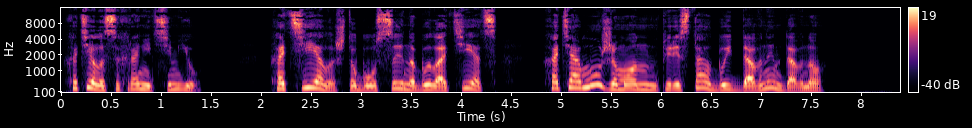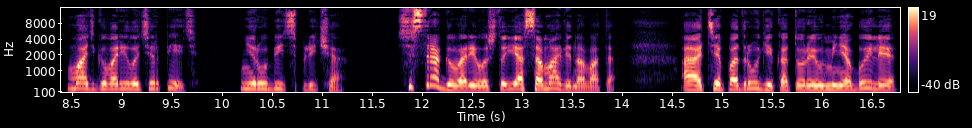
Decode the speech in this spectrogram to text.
Хотела сохранить семью. Хотела, чтобы у сына был отец, хотя мужем он перестал быть давным-давно. Мать говорила терпеть, не рубить с плеча. Сестра говорила, что я сама виновата, а те подруги, которые у меня были,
